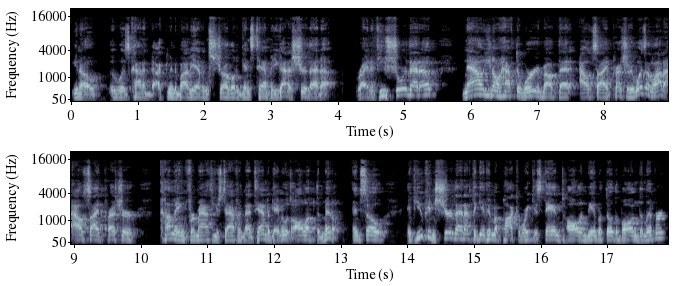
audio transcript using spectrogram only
you know, it was kind of documented. Bobby Evans struggled against Tampa. You got to shore that up, right? If you shore that up, now you don't have to worry about that outside pressure. There wasn't a lot of outside pressure coming for Matthew Stafford in that Tampa game. It was all up the middle, and so if you can shore that up to give him a pocket where he can stand tall and be able to throw the ball and deliver,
